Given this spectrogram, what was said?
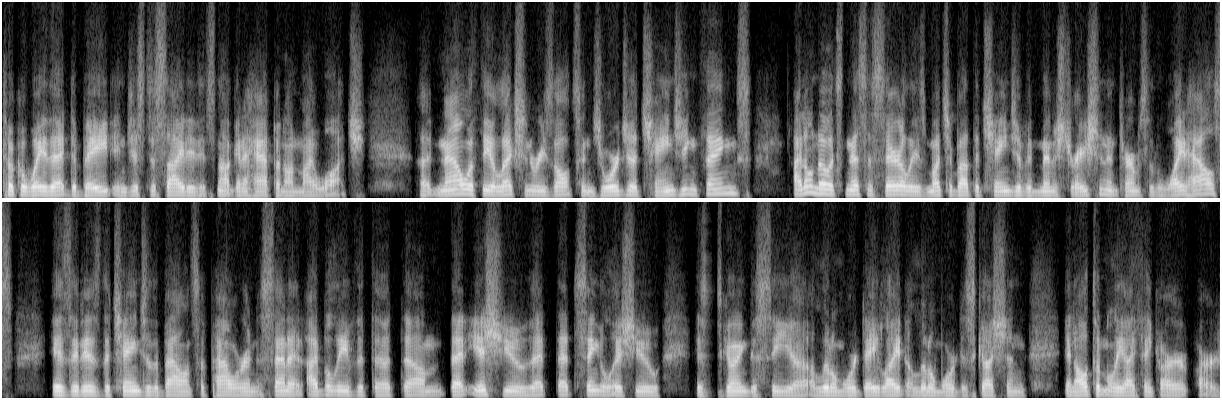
took away that debate, and just decided it's not going to happen on my watch. Uh, now, with the election results in Georgia changing things, I don't know it's necessarily as much about the change of administration in terms of the White House as it is the change of the balance of power in the Senate. I believe that that um, that issue, that that single issue, is going to see a, a, little more daylight, a little more discussion, and ultimately, I think our our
